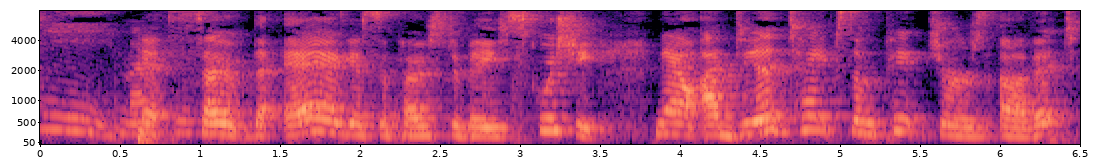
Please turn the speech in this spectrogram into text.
squishy. It's- so the egg is supposed to be squishy. Now, I did take some pictures of it,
